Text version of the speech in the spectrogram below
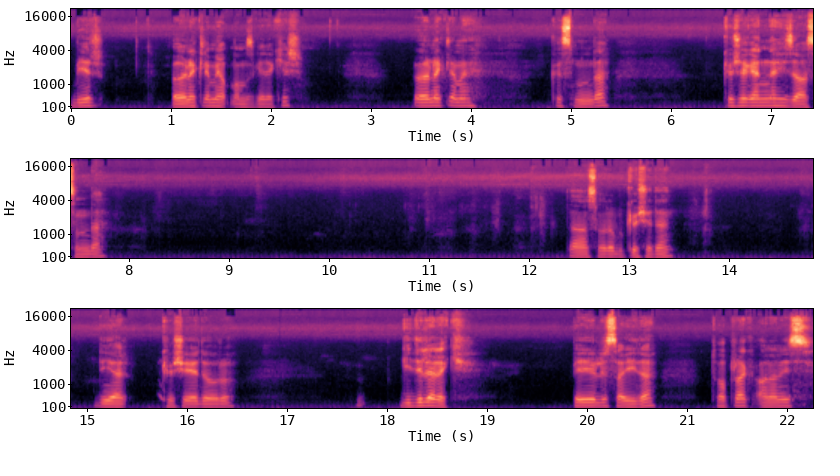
bir örnekleme yapmamız gerekir. Örnekleme kısmında köşegenler hizasında daha sonra bu köşeden diğer köşeye doğru gidilerek belirli sayıda toprak analiz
